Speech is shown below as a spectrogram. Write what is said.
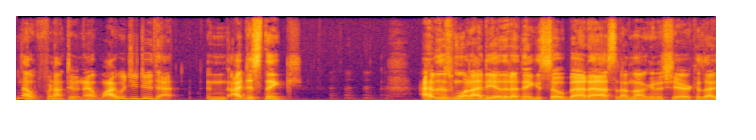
no we're not doing that why would you do that and i just think i have this one idea that i think is so badass that i'm not going to share because i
